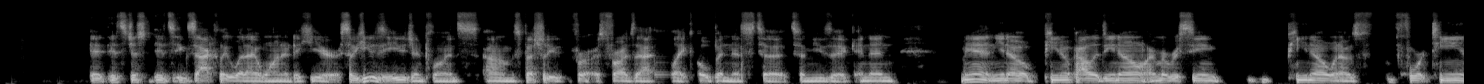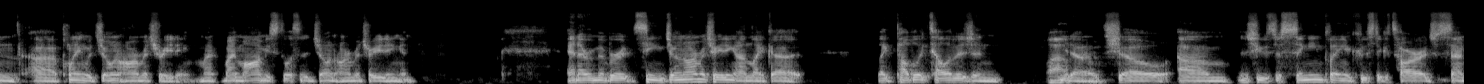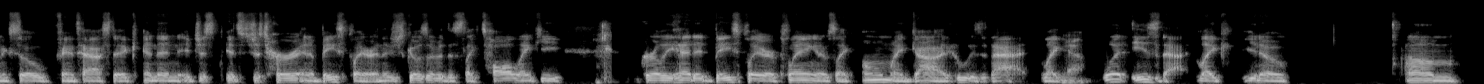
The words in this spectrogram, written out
it, it's just it's exactly what I wanted to hear so he was a huge influence um especially for as far as that like openness to to music and then man you know Pino Palladino I remember seeing Pino when I was 14, uh, playing with Joan Armatrading. My, my mom used to listen to Joan Armatrading and and I remember seeing Joan Armatrading on like a like public television, wow. you know, show. Um, and she was just singing, playing acoustic guitar, just sounding so fantastic. And then it just it's just her and a bass player, and then it just goes over this like tall, lanky, curly headed bass player playing, and it was like, oh my god, who is that? Like, yeah. what is that? Like, you know, um,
